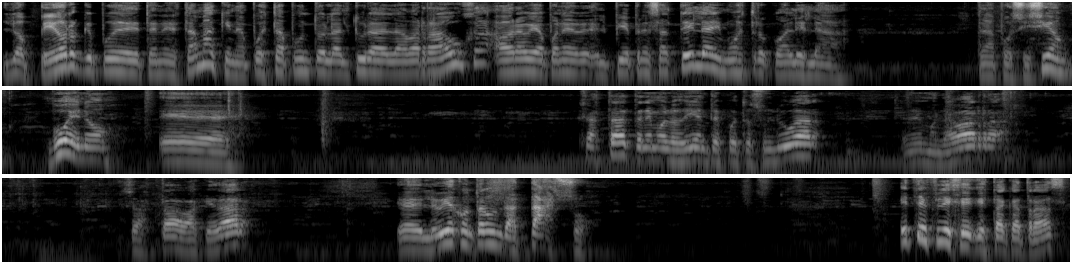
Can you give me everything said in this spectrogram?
lo peor que puede tener esta máquina, puesta a punto la altura de la barra aguja. Ahora voy a poner el pie prensa tela y muestro cuál es la, la posición. Bueno, eh, ya está, tenemos los dientes puestos en lugar, tenemos la barra, ya está, va a quedar. Eh, le voy a contar un datazo. Este fleje que está acá atrás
